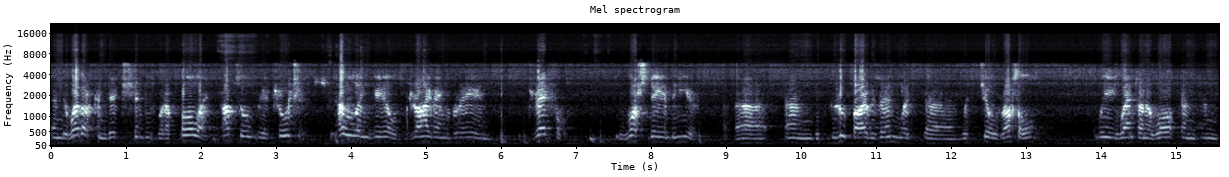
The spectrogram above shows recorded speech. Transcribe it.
And the weather conditions were appalling, absolutely atrocious. Howling gales, driving rain, dreadful. Worst day in the year. Uh, and the group I was in with uh, with Jill Russell, we went on a walk and, and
